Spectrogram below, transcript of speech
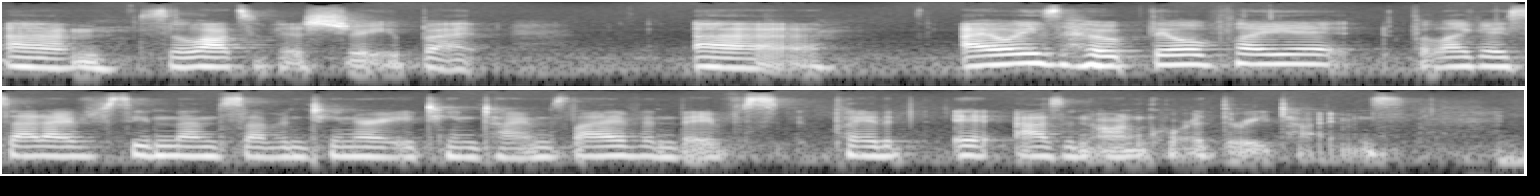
Um, so lots of history. But uh, I always hope they'll play it. But like I said, I've seen them 17 or 18 times live and they've played it as an encore three times.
